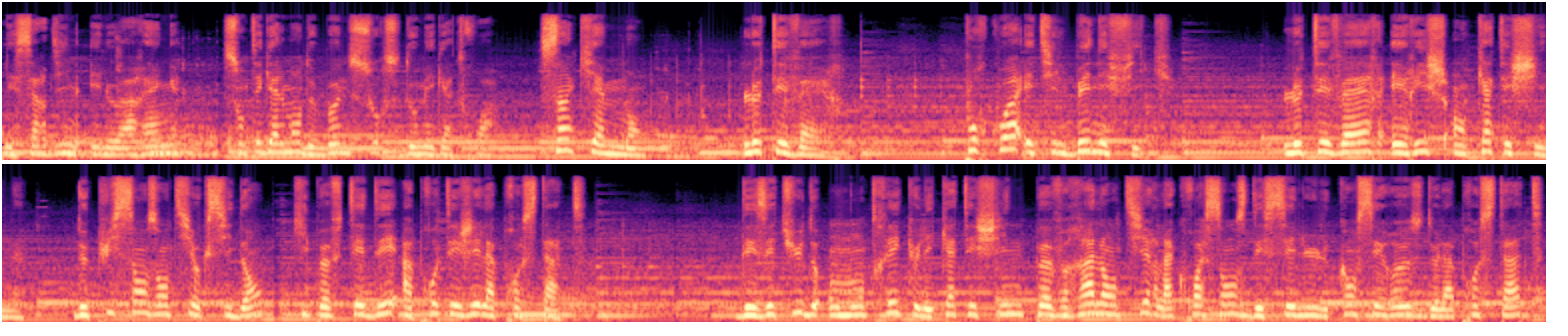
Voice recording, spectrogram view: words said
les sardines et le hareng sont également de bonnes sources d'oméga 3. Cinquièmement, le thé vert. Pourquoi est-il bénéfique? Le thé vert est riche en catéchines, de puissants antioxydants qui peuvent aider à protéger la prostate. Des études ont montré que les catéchines peuvent ralentir la croissance des cellules cancéreuses de la prostate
